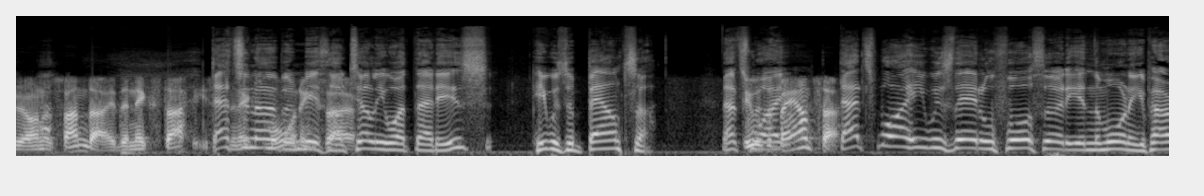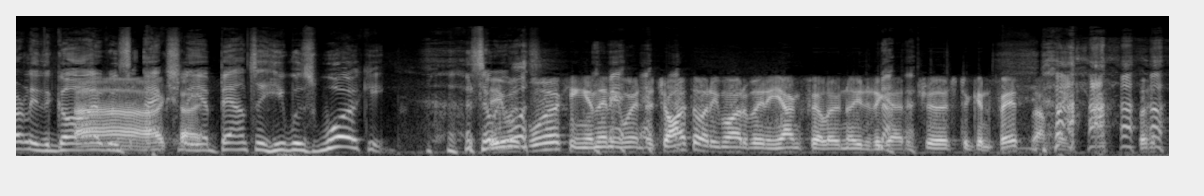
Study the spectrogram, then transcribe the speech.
on a Sunday the next day. That's an urban morning, myth. so. I'll tell you what that is. He was a bouncer. That's he why, was a bouncer. That's why he was there till four thirty in the morning. Apparently, the guy was Ah, actually okay. a bouncer. He was working. so he, he was, was. working, and then he went to. church. I thought he might have been a young fellow who needed to go to church to confess something. But,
